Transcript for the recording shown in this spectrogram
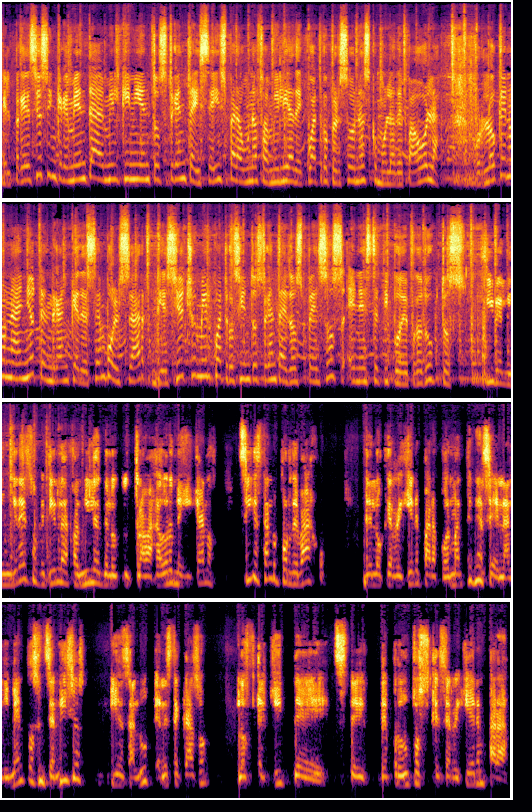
El precio se incrementa a 1.536 para una familia de cuatro personas como la de Paola, por lo que en un año tendrán que desembolsar 18.400 232 pesos en este tipo de productos. Y del ingreso que tienen las familias de los trabajadores mexicanos sigue estando por debajo de lo que requiere para poder mantenerse en alimentos, en servicios y en salud. En este caso, los, el kit de, de productos que se requieren para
